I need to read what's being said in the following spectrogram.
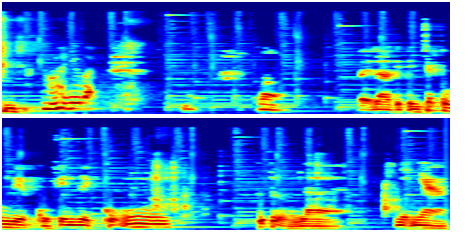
Nó là như vậy. Wow vậy là cái tính chất công việc của phiên dịch cũng cứ tưởng là nhẹ nhàng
